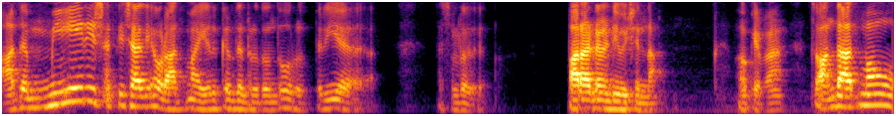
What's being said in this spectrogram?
அதை மீறி சக்திசாலியாக ஒரு ஆத்மா இருக்கிறதுன்றது வந்து ஒரு பெரிய சொல்கிறது பாராட்ட வேண்டிய விஷயம்தான். ஓகேவா ஸோ அந்த ஆத்மாவும்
